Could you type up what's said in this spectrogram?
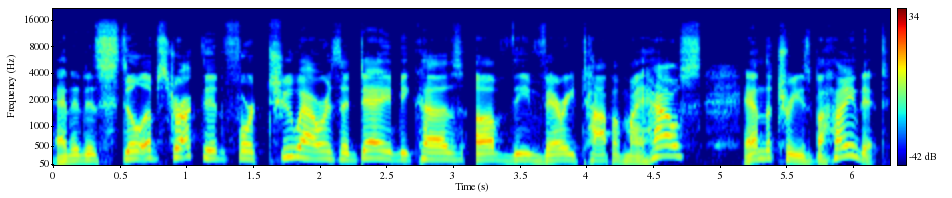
and it is still obstructed for two hours a day because of the very top of my house and the trees behind it.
